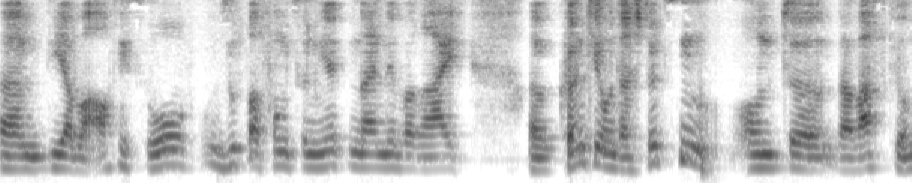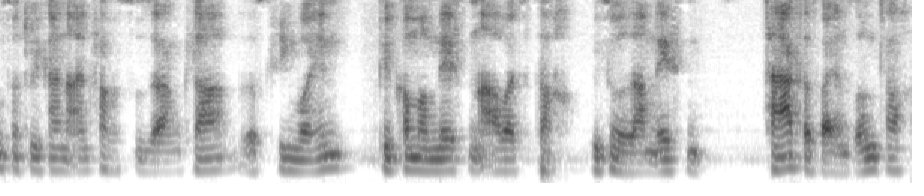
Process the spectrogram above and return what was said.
ähm, die aber auch nicht so super funktionierten in dem Bereich. Äh, könnt ihr unterstützen? Und äh, da war es für uns natürlich ein einfaches zu sagen, klar, das kriegen wir hin. Wir kommen am nächsten Arbeitstag, beziehungsweise am nächsten Tag, das war ja ein Sonntag,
